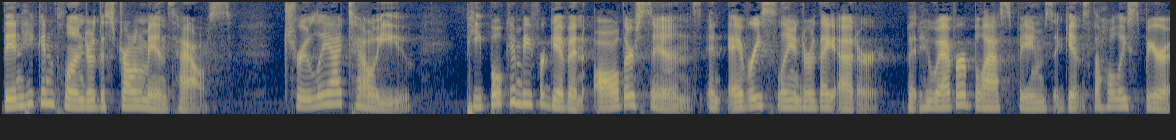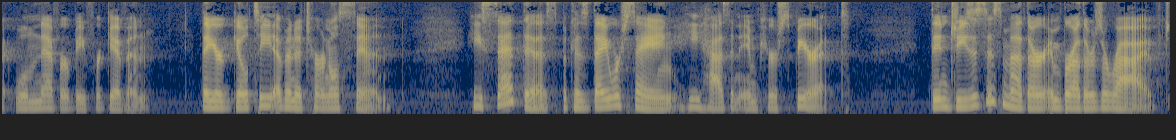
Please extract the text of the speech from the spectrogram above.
Then he can plunder the strong man's house. Truly, I tell you, people can be forgiven all their sins and every slander they utter, but whoever blasphemes against the Holy Spirit will never be forgiven. They are guilty of an eternal sin. He said this because they were saying he has an impure spirit. Then Jesus' mother and brothers arrived.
